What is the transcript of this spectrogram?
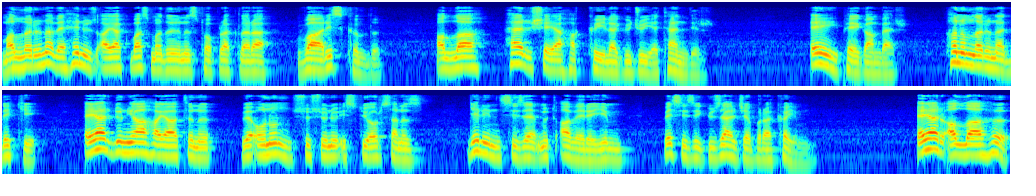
mallarına ve henüz ayak basmadığınız topraklara varis kıldı. Allah her şeye hakkıyla gücü yetendir. Ey peygamber! Hanımlarına de ki, eğer dünya hayatını ve onun süsünü istiyorsanız, gelin size müt'a vereyim ve sizi güzelce bırakayım. Eğer Allah'ı,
